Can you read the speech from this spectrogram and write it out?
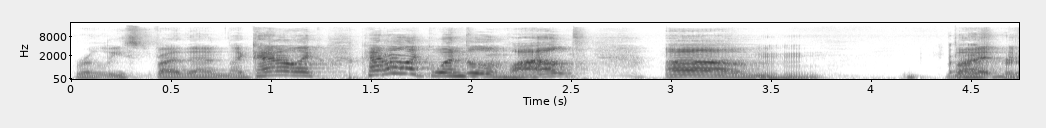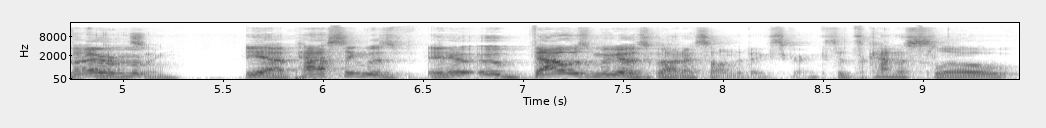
released by them. Like kind of like kind of like Gwendolyn Wild. Um, But, But I remember- yeah, Passing was and it, it- that was a movie I was glad I saw on the big screen because it's kind of slow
